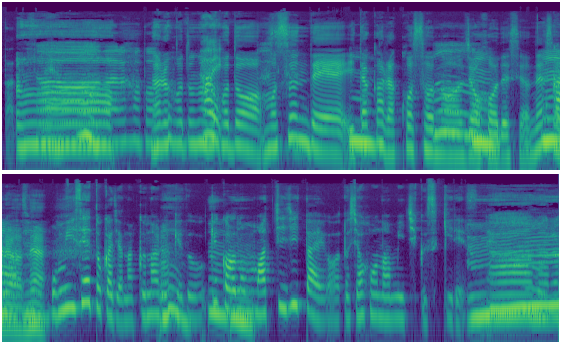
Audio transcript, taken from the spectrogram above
たですね。なるほど。なるほど、なるほど。もう住んでいたからこそのうん情報ですよね、うん。それはね。お店とかじゃなくなるけど、ん。結構あのうん街自体が私は穂波地区好きですうんね。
